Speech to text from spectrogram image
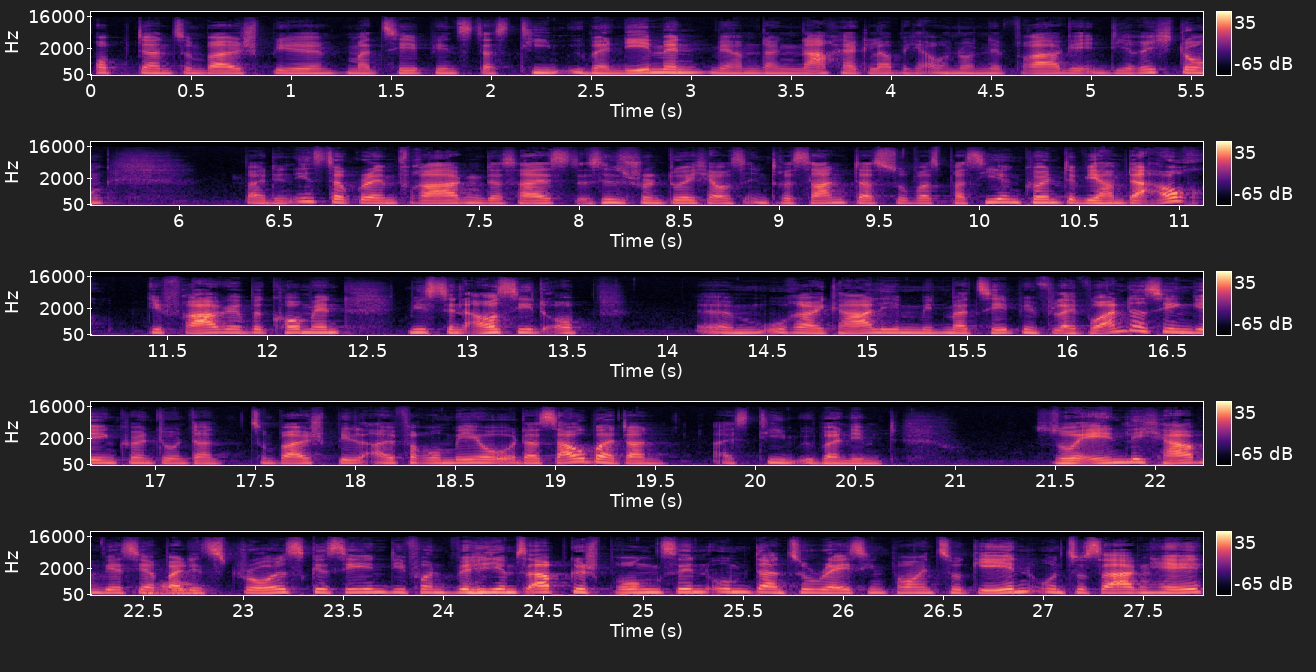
ob dann zum Beispiel Mazepins das Team übernehmen. Wir haben dann nachher, glaube ich, auch noch eine Frage in die Richtung bei den Instagram-Fragen. Das heißt, es ist schon durchaus interessant, dass sowas passieren könnte. Wir haben da auch die Frage bekommen, wie es denn aussieht, ob ähm, Urakali mit Mazepin vielleicht woanders hingehen könnte und dann zum Beispiel Alfa Romeo oder Sauber dann als Team übernimmt. So ähnlich haben wir es ja, ja, bei den Strolls gesehen, die von Williams abgesprungen sind, um dann zu Racing Point zu gehen und zu sagen, hey,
